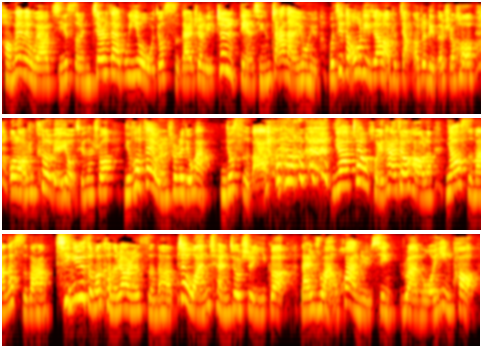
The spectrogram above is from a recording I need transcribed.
好妹妹，我要急死了，你今儿再不依我，我就死在这里，这是典型渣男用语。我记得欧丽娟老师讲到这里的时候，欧老师特别有趣，他说以后再有人说这句话，你就死吧，你要这样回他就好了。你要死吗？那死吧。情欲怎么可能让人死呢？这完全就是一个来软化女性软。磨硬泡，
